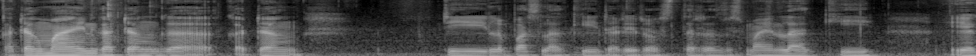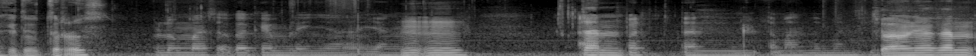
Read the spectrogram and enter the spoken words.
kadang main kadang enggak kadang dilepas lagi dari roster terus main lagi. Ya gitu terus belum masuk ke gameplaynya yang Mm-mm. dan Albert dan teman-teman. soalnya kan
